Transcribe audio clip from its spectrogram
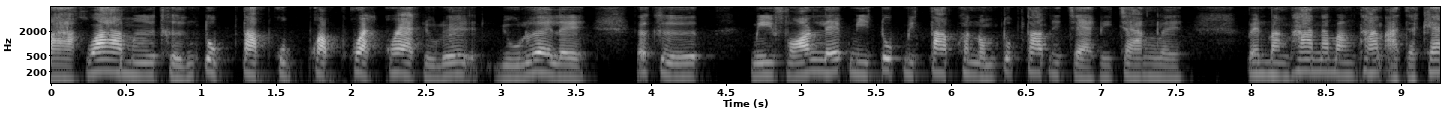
ปากว่ามือถึงตุบตับกุบกวับแควกแควกอยู่เรื่อยอยู่เรื่อยเลย ก็คือมีฟ้อนเล็บมีตุบมีตับขนมตุบตับนี่แจกดีจังเลยเป็นบางท่านนะบางท่านอาจจะแค่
